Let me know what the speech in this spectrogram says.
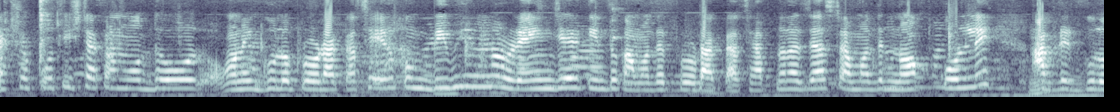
একশো পঁচিশ টাকার মধ্যেও অনেকগুলো প্রোডাক্ট আছে। এরকম বিভিন্ন রেঞ্জের কিন্তু আমাদের প্রোডাক্ট আছে। আপনারা জাস্ট আমাদের নক করলে আপডেটগুলো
